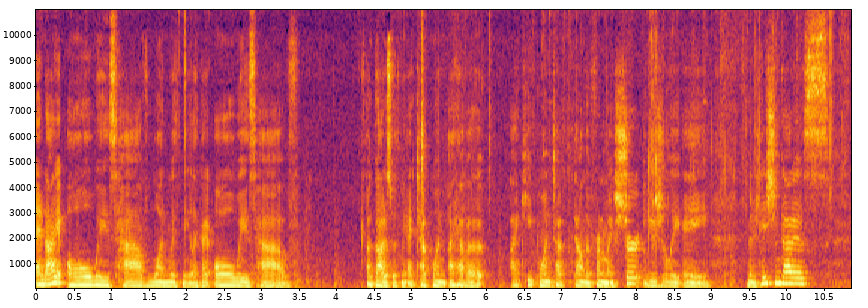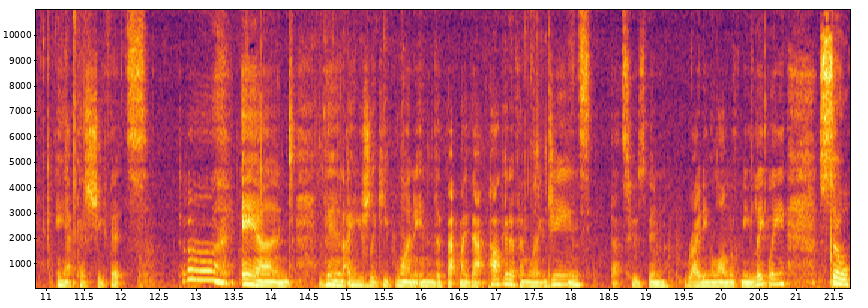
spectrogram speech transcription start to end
And I always have one with me. Like I always have a goddess with me. I tuck one, I have a, I keep one tucked down the front of my shirt, usually a meditation goddess, and because she fits, ta-da! And then I usually keep one in the back, my back pocket if I'm wearing jeans. That's who's been riding along with me lately. So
